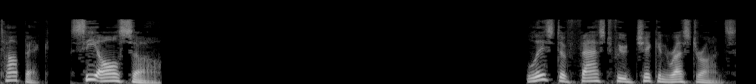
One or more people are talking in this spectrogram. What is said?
Topic See also List of fast food chicken restaurants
